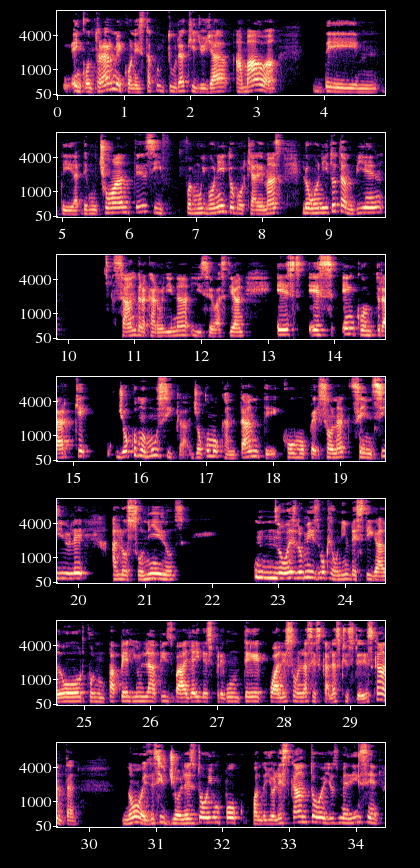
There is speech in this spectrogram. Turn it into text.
encontrarme con esta cultura que yo ya amaba de, de, mucho antes y fue muy bonito porque además lo bonito también, Sandra, Carolina y Sebastián, es, es encontrar que yo como música, yo como cantante, como persona sensible a los sonidos, no es lo mismo que un investigador con un papel y un lápiz vaya y les pregunte cuáles son las escalas que ustedes cantan. No, es decir, yo les doy un poco, cuando yo les canto, ellos me dicen,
